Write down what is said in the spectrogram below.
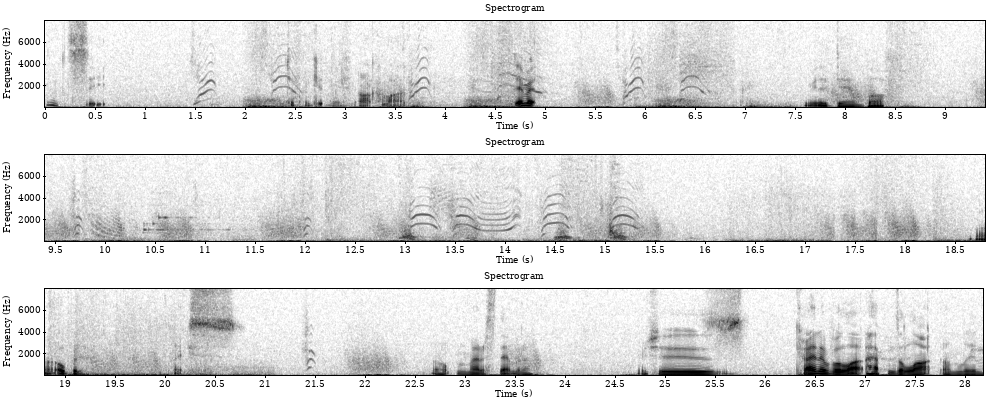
Let's see. Definitely get me. Oh, come on. Damn it. Give me the damn buff. Uh, open. Nice. Oh, I'm out of stamina. Which is kind of a lot, happens a lot on Lynn.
